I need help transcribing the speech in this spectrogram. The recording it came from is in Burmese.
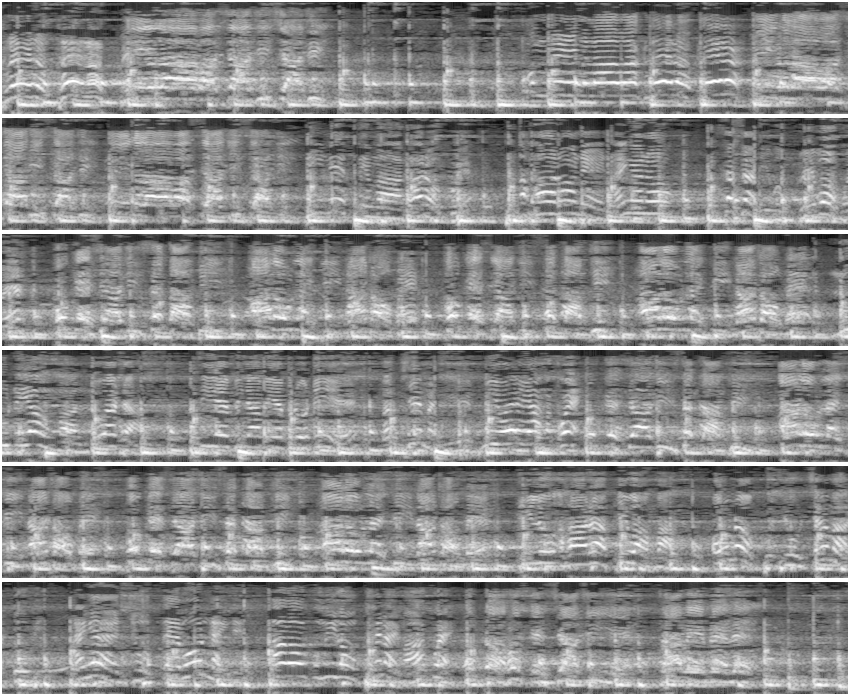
ကလေးတို့ကလေးတို့မင်္ဂလာပါရှာကြီးရှာကြီး ဟုတ်ကဲ့ရှာကြီးရဲ့ဒါပေမဲ့လေ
